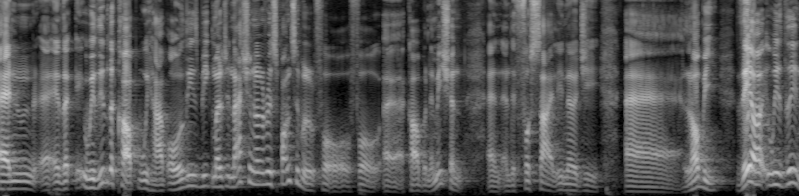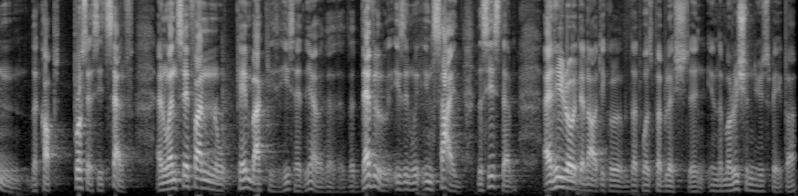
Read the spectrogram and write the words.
And uh, the, within the COP, we have all these big multinational responsible for for uh, carbon emission and, and the fossil energy uh, lobby. They are within the COP process itself. And when Stefan came back, he, he said, know, the, the devil is in, inside the system. And he wrote an article that was published in, in the Mauritian newspaper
